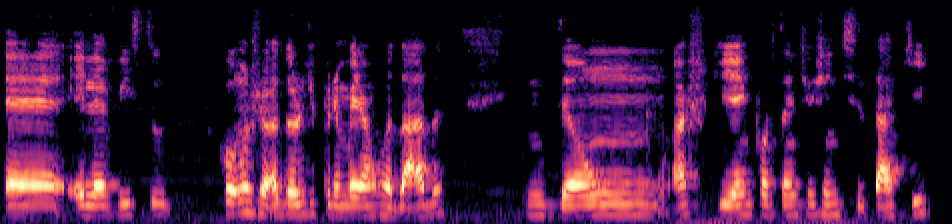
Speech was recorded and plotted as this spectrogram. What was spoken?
é, ele é visto como jogador de primeira rodada. Então acho que é importante a gente citar aqui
